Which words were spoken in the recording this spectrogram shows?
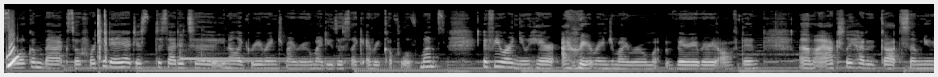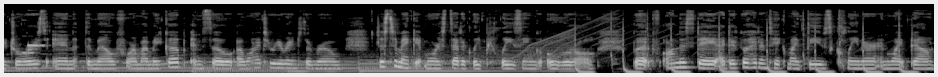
so welcome back. So for today, I just decided to, you know, like rearrange my room. I do this like every couple of months. If you are new here, I rearrange my room very, very often. Um, I actually had got some new drawers in the mail for my makeup, and so I wanted to rearrange the room just to make it more aesthetically pleasing overall. But on this day, I did go ahead and take my Thieves cleaner and wipe down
